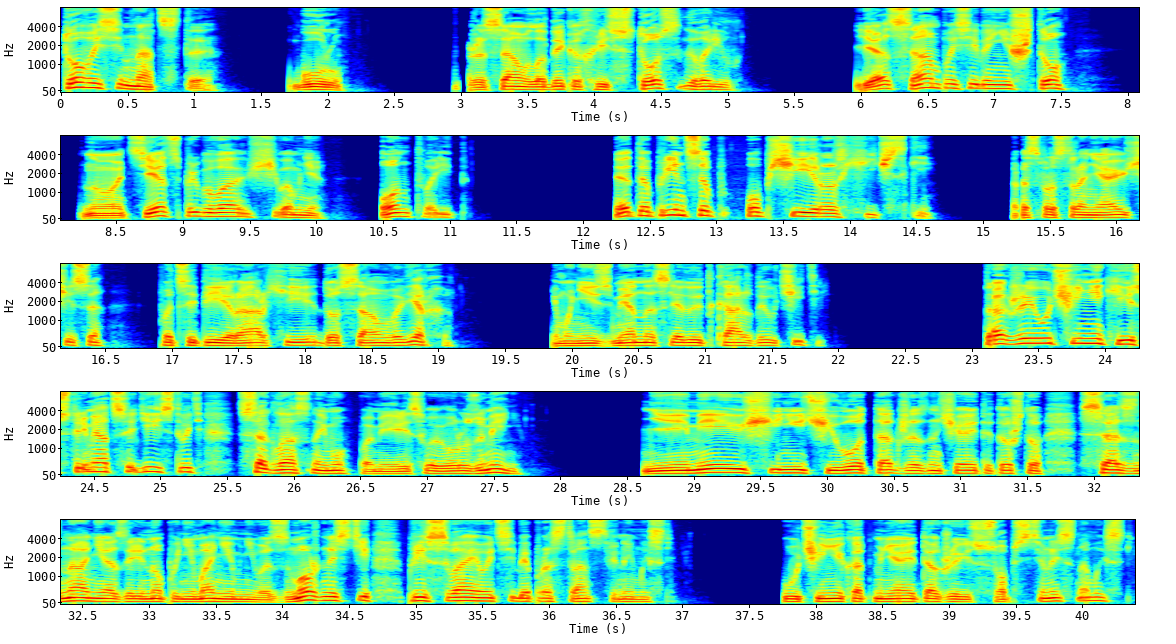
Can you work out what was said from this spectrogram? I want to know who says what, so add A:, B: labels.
A: 118. Гуру. Же сам Владыка Христос говорил, «Я сам по себе ничто, но Отец, пребывающий во мне, Он творит». Это принцип общеиерархический, распространяющийся по цепи иерархии до самого верха. Ему неизменно следует каждый учитель. Также и ученики стремятся действовать согласно ему по мере своего разумения. Не имеющий ничего также означает и то, что сознание озарено пониманием невозможности присваивать себе пространственные мысли. Ученик отменяет также и собственность на мысль.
